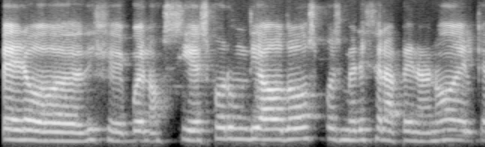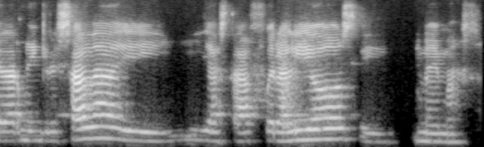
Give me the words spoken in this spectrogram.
pero dije, bueno, si es por un día o dos, pues merece la pena, ¿no? El quedarme ingresada y, y hasta fuera líos y, no hay más.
